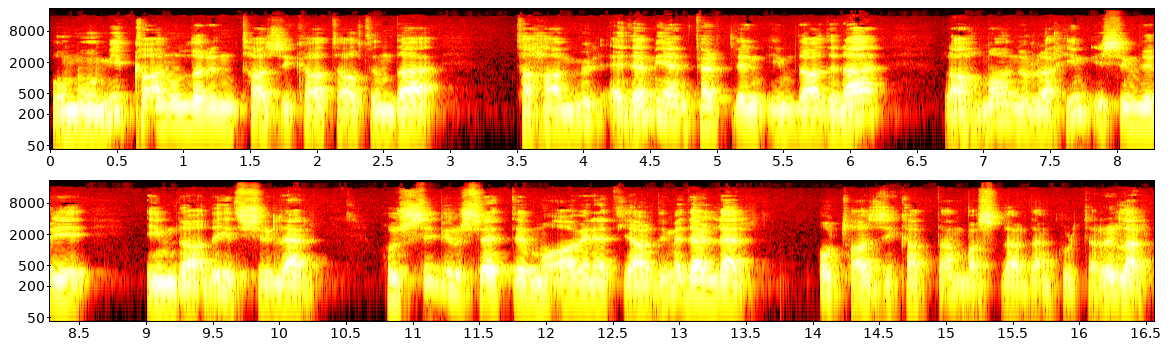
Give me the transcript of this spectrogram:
umumi kanunların tazikatı altında tahammül edemeyen fertlerin imdadına Rahmanur Rahim isimleri imdada yetişirler. Hussi bir surette muavenet yardım ederler. O tazikattan, baskılardan kurtarırlar.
